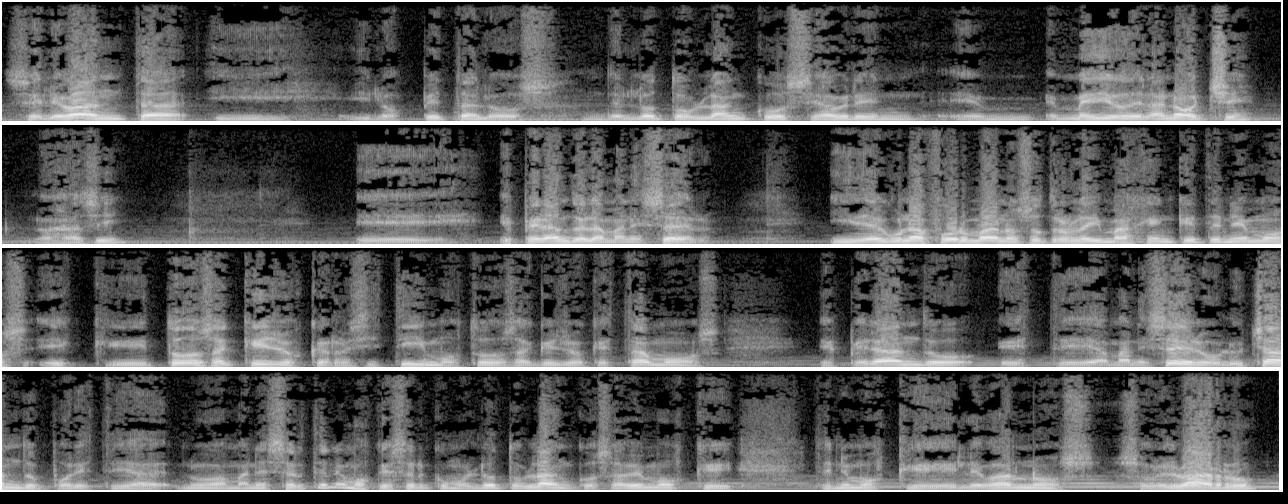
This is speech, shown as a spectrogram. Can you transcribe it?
se levanta y y los pétalos del loto blanco se abren en, medio de la noche, ¿no es así? Eh, esperando el amanecer. Y de alguna forma nosotros la imagen que tenemos es que todos aquellos que resistimos, todos aquellos que estamos esperando este amanecer o luchando por este nuevo amanecer, tenemos que ser como el loto blanco. Sabemos que tenemos que elevarnos sobre el barro,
